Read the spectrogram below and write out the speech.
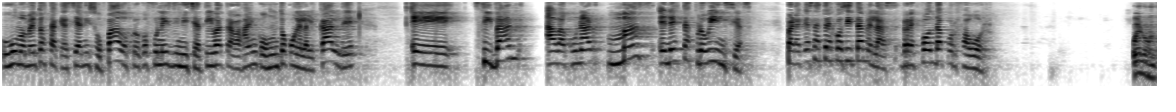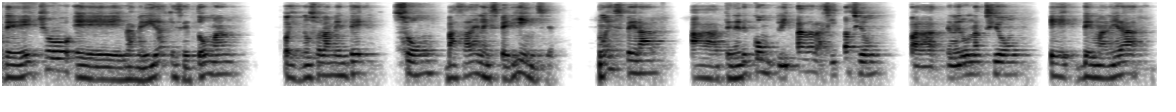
hubo un momento hasta que hacían hisopados, creo que fue una iniciativa trabajada en conjunto con el alcalde. Eh, si van a vacunar más en estas provincias, para que esas tres cositas me las responda, por favor. Bueno, de hecho, eh, las medidas que se toman, pues no solamente son basadas en la experiencia. No esperar a tener complicada la situación para tener una acción que de manera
